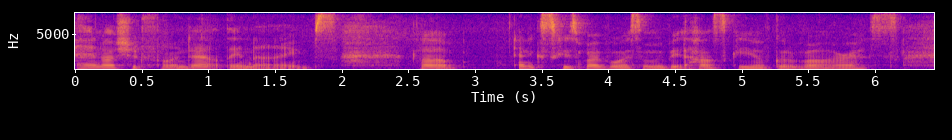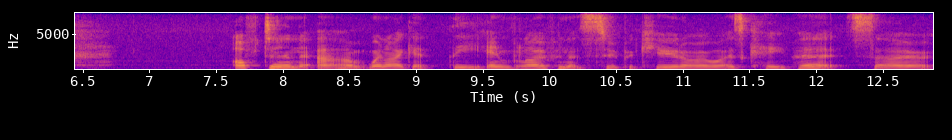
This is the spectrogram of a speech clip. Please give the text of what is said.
and I should find out their names. Um, and excuse my voice, I'm a bit husky, I've got a virus. Often, uh, when I get the envelope and it's super cute, I always keep it. So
